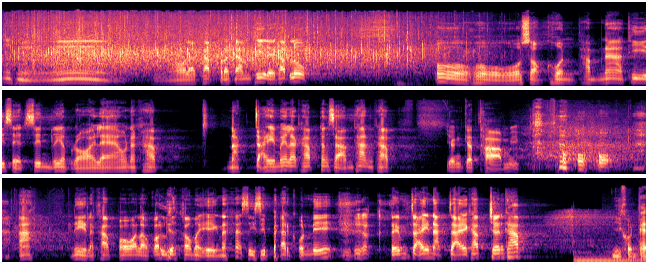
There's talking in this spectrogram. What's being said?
อื้อหือเอาละครับ ประจำที่เลยครับลูก โอ้โหสองคนทำหน้าที่เสร็จสิ้นเรียบร้อยแล้วนะครับ หนักใจไหมล่ะครับ ทั้งสามท่านครับ ยังจะถามอีกโอ้โหอะนี่แหละครับ เพราะว่าเราก็เลือกเข้ามาเองนะ 48 คนนี้เลือกเต็มใจหนักใจครับ เชิญครับ มีคนแพ้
